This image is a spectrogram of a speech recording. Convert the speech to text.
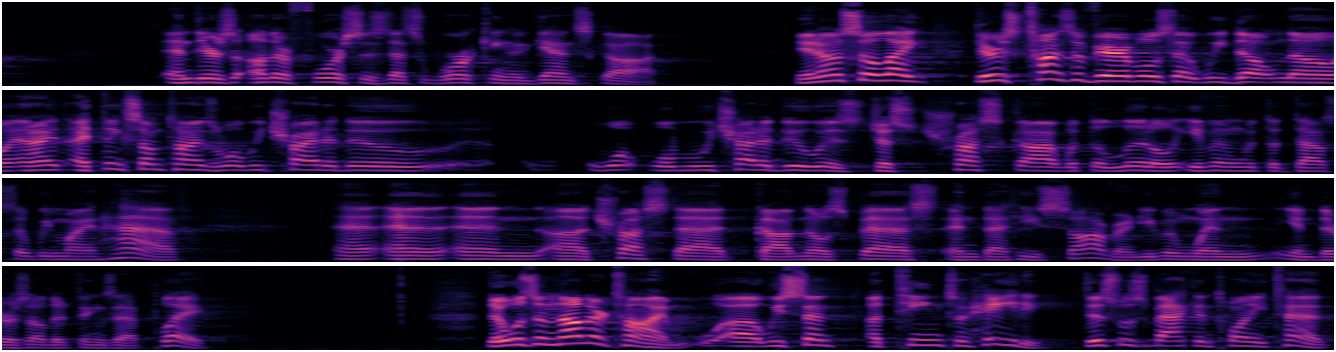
And there's other forces that's working against God. You know, so like there's tons of variables that we don't know. And I, I think sometimes what we try to do what, what we try to do is just trust God with the little, even with the doubts that we might have, and, and, and uh, trust that God knows best and that He's sovereign, even when you know, there's other things at play. There was another time uh, we sent a team to Haiti. This was back in 2010.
